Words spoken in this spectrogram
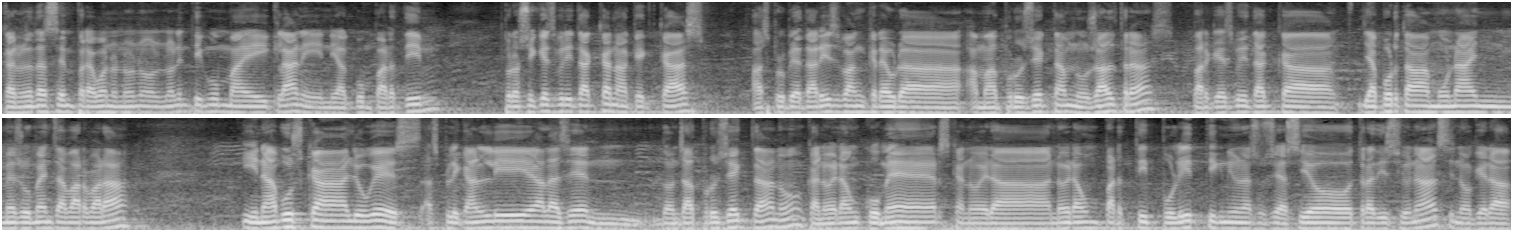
que nosaltres sempre bueno, no, no, no l'hem tingut mai clar ni, ni el compartim, però sí que és veritat que en aquest cas els propietaris van creure amb el projecte, amb nosaltres, perquè és veritat que ja portàvem un any més o menys a Barberà i anar a buscar lloguers explicant-li a la gent doncs, el projecte, no? que no era un comerç, que no era, no era un partit polític ni una associació tradicional, sinó que era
